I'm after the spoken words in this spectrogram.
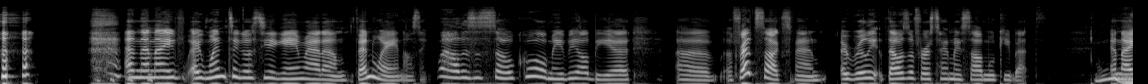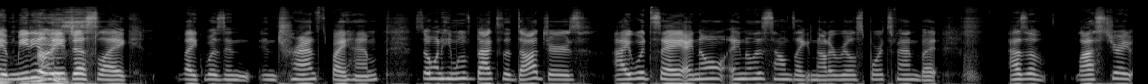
and then I I went to go see a game at um Fenway, and I was like, wow, this is so cool. Maybe I'll be a a, a Red Sox fan. I really that was the first time I saw Mookie Betts, and I immediately nice. just like like was in, entranced by him. So when he moved back to the Dodgers, I would say I know I know this sounds like not a real sports fan, but as of last year, I,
